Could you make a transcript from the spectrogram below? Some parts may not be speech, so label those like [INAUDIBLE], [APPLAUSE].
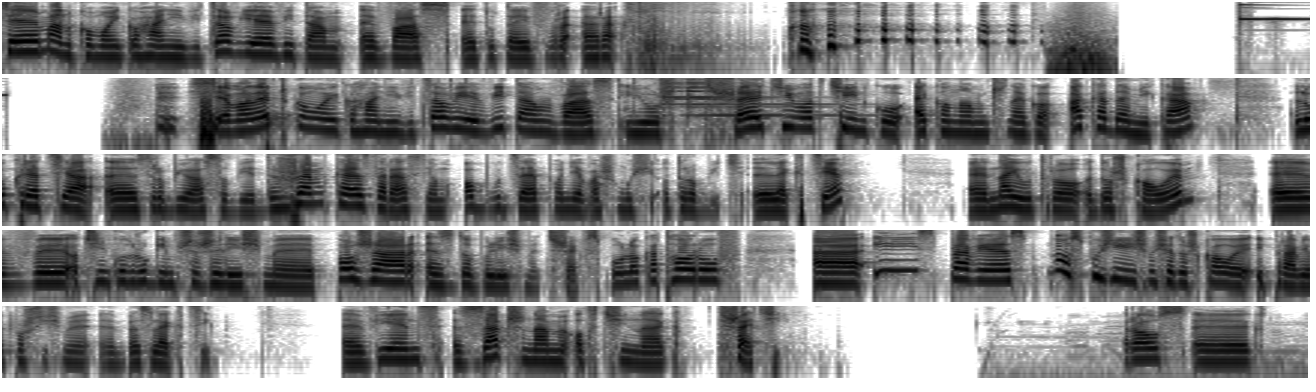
Siemanko moi kochani widzowie, witam e, was e, tutaj w... [LAUGHS] Siemaneczko moi kochani widzowie, witam was już w trzecim odcinku ekonomicznego akademika. Lukrecja e, zrobiła sobie drzemkę, zaraz ją obudzę, ponieważ musi odrobić lekcję e, na jutro do szkoły. E, W odcinku drugim przeżyliśmy pożar, e, zdobyliśmy trzech współlokatorów e, i prawie no, spóźniliśmy się do szkoły i prawie poszliśmy bez lekcji. Więc zaczynamy odcinek trzeci. Rose,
